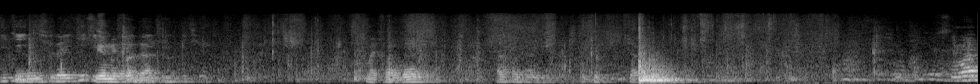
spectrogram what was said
Идите сюда, идите сюда, идите, идите. Подарок. А подарок? Снимай.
